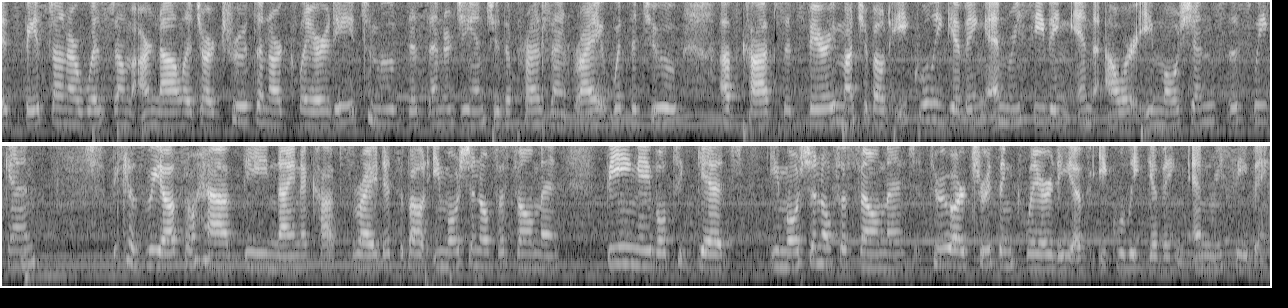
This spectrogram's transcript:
It's based on our wisdom, our knowledge, our truth, and our clarity to move this energy into the present, right? With the Two of Cups, it's very much about equally giving and receiving in our emotions this weekend because we also have the Nine of Cups, right? It's about emotional fulfillment, being able to get emotional fulfillment through our truth and clarity of equally giving and receiving.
